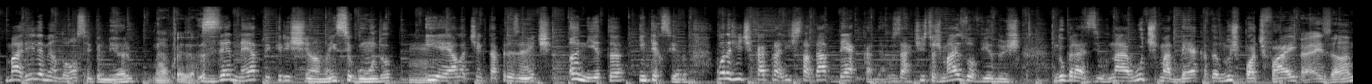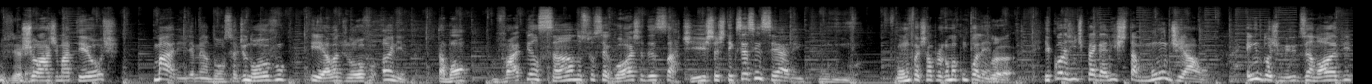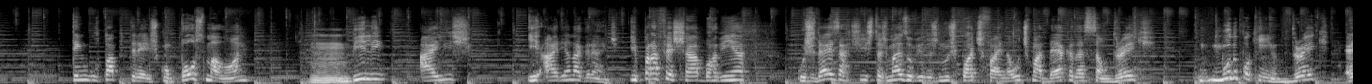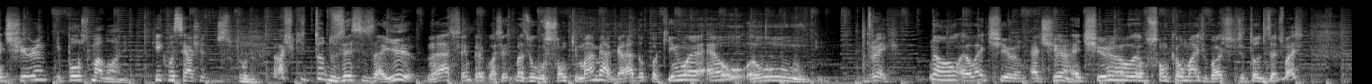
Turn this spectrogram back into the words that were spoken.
Marília Mendonça em primeiro, ah, é. Zé Neto e Cristiano em segundo, hum. e ela tinha que estar presente, Anitta em terceiro. Quando a gente cai para a lista da década, os artistas mais ouvidos no Brasil na última década no Spotify, 10 anos, já. Jorge Mateus, Marília Mendonça de novo e ela de novo, Anitta, tá bom? Vai pensando se você gosta desses artistas, tem que ser sincero, hein? Hum. Vamos fechar o programa com polêmica. Uh. E quando a gente pega a lista mundial, em 2019, tem o top 3 com Post Malone, hum. Billie Eilish e Ariana Grande. E para fechar, Borbinha, os 10 artistas mais ouvidos no Spotify na última década são Drake, Muda um pouquinho. Drake, Ed Sheeran e Post Malone. O que, que você acha disso tudo? Eu acho que todos esses aí, né, sem preconceito, mas o som que mais me agrada um pouquinho é, é, o, é o, Drake. Não, é o Ed Sheeran. Ed Sheeran? Ed Sheeran é o, é o som que eu mais gosto de todos eles, mas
